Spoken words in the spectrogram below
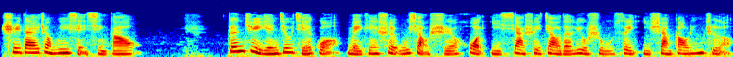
痴呆症危险性高。 根据研究结果，每天睡五小时或以下睡觉的六十五岁以上高龄者，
